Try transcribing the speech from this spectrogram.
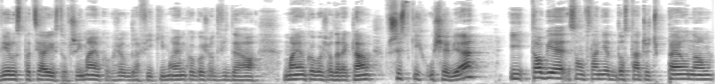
wielu specjalistów, czyli mają kogoś od grafiki, mają kogoś od wideo, mają kogoś od reklam, wszystkich u siebie i Tobie są w stanie dostarczyć pełną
